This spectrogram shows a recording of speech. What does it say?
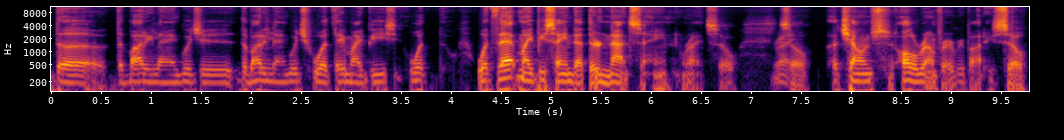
the the body language, the body language, what they might be, what what that might be saying that they're not saying, right? So, right. so a challenge all around for everybody. So,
